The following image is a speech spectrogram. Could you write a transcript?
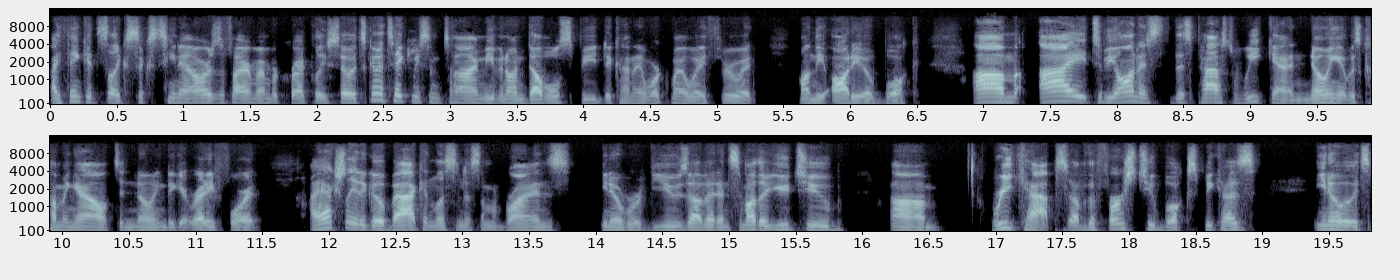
I think it's like 16 hours if I remember correctly. So it's gonna take me some time, even on double speed, to kind of work my way through it on the audio book. Um, I, to be honest, this past weekend, knowing it was coming out and knowing to get ready for it, I actually had to go back and listen to some of Brian's, you know, reviews of it and some other YouTube um, recaps of the first two books because you know it's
